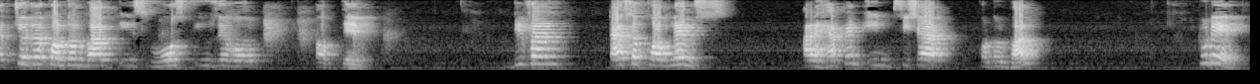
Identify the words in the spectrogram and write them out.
actuator control valve is most usable of them. Different types of problems are happened in Fisher control valve. Today,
